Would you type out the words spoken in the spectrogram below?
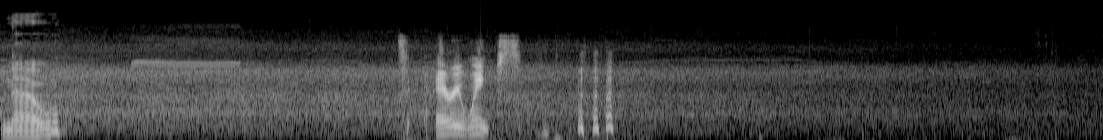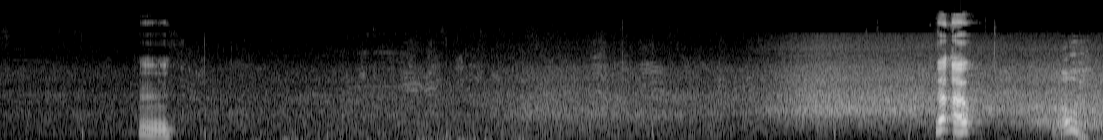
No. It's Harry Winks. Hmm. Uh oh. Oh,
